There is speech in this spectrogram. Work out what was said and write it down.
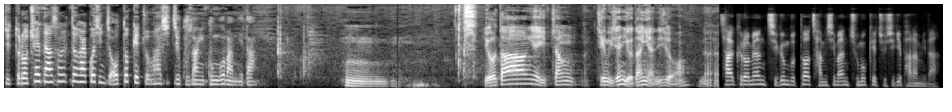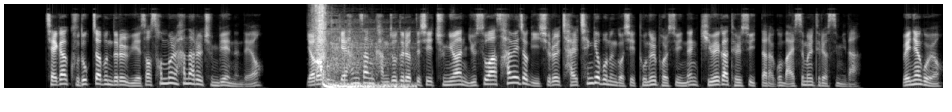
있도록 최대한 설득할 것인지 어떻게 좀 하실지 구상이 궁금합니다. 음, 여당의 입장, 지금 이제는 여당이 아니죠. 네. 자, 그러면 지금부터 잠시만 주목해 주시기 바랍니다. 제가 구독자분들을 위해서 선물 하나를 준비했는데요. 여러분께 항상 강조드렸듯이 중요한 뉴스와 사회적 이슈를 잘 챙겨보는 것이 돈을 벌 수 있는 기회가 될 수 있다라고 말씀을 드렸습니다. 왜냐고요?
